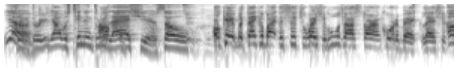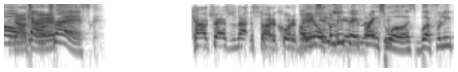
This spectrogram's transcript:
Yeah, three. y'all was ten and three Oh. last year. So, Okay, but think about the situation. Who was our starting quarterback last year? oh, Kyle Kyle, Trask. Trask. Kyle Trask was not the starting quarterback. Oh Yes, no, he was Felipe Franks season. was, but Felipe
